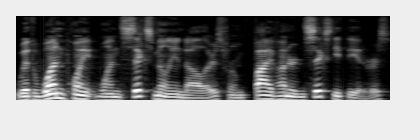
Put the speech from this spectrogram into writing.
with $1.16 million from 560 theaters,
